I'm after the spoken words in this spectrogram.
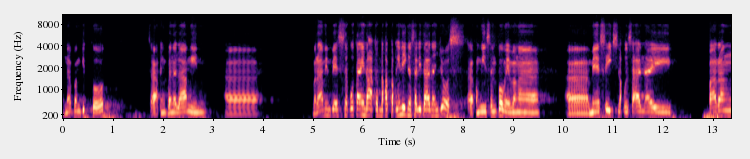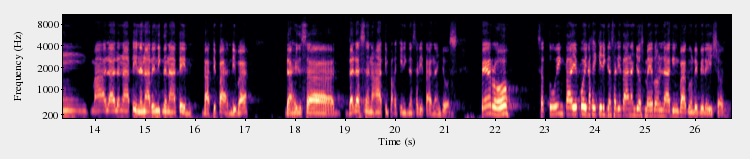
nabanggit ko sa aking panalangin, uh, maraming beses na po tayo nakapakinig ng salita ng Diyos. Uh, kung minsan po may mga uh, message na kung saan ay parang maaalala natin, na narinig na natin dati pa, di ba? Dahil sa dalas na ng ating pakikinig ng salita ng Diyos. Pero sa tuwing tayo po ay nakikinig ng salita ng Diyos, mayroon laging bagong revelation.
